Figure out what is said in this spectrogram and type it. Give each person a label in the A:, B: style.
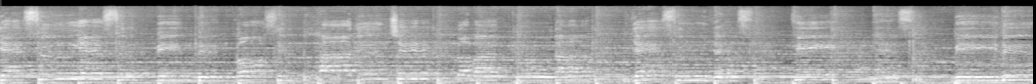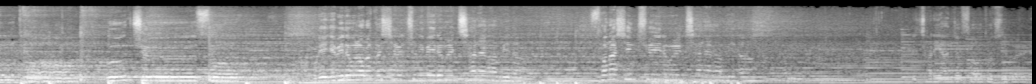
A: 예수 예수 믿는 것은 받은 즐거만보다 예수 예수 믿음 더욱 주소 우리에게 믿음을 허락하시는 주님의 이름을 찬양합니다. 선하신 주의 이름을 찬양합니다. 이 자리에 앉아서 도집을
